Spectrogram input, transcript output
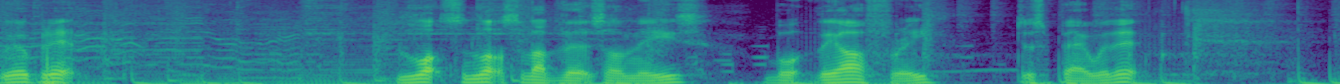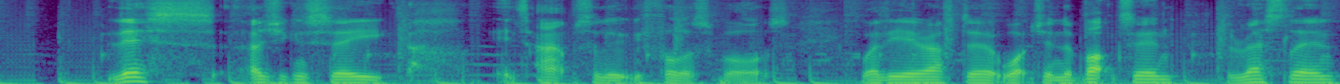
We open it. Lots and lots of adverts on these, but they are free. Just bear with it. This, as you can see, it's absolutely full of sports. Whether you're after watching the boxing, the wrestling,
